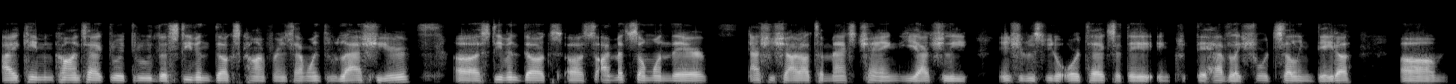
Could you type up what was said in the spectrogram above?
I came in contact with through the Steven Dux conference I went through last year. Uh, Steven Dux, uh, so I met someone there. Actually, shout out to Max Chang. He actually introduced me to Ortex that they they have like short selling data um,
